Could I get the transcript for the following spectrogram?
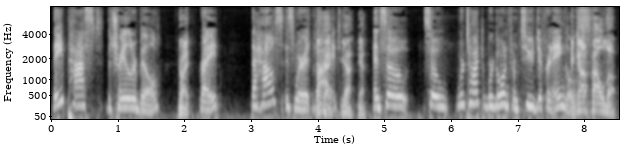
They passed the trailer bill. Right. Right. The House is where it died. Okay. Yeah. Yeah. And so, so we're talking, we're going from two different angles. It got fouled up.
